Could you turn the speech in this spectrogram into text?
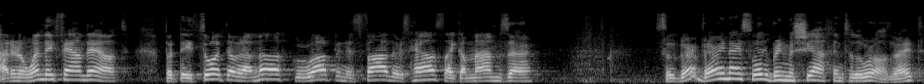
I don't know when they found out, but they thought David HaMelech grew up in his father's house like a mamzer. So very, very nice way to bring Mashiach into the world, right?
